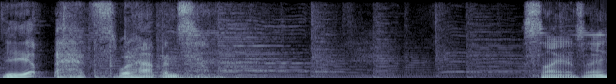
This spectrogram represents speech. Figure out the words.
Yep, that's what happens. Science, eh?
